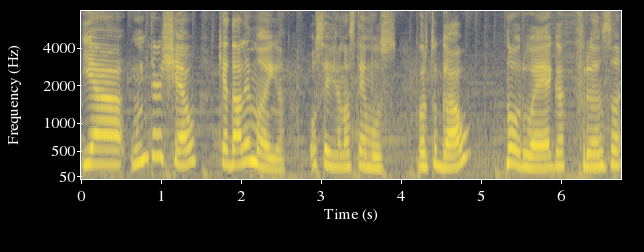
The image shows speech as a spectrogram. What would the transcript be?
e a Wintershell, que é da Alemanha. Ou seja, nós temos Portugal, Noruega, França,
